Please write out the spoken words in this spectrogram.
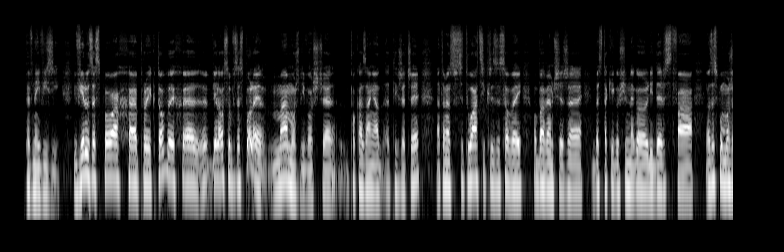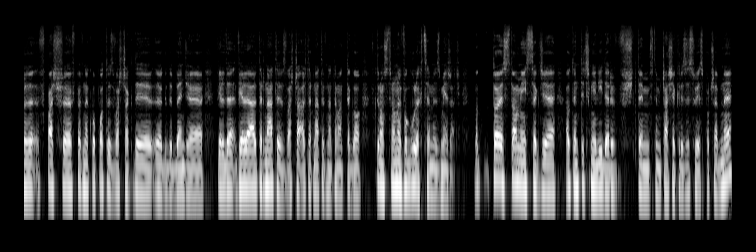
pewnej wizji. W wielu zespołach e, projektowych e, wiele osób w zespole ma możliwość e, pokazania tych rzeczy, natomiast w sytuacji kryzysowej obawiam się, że bez takiego silnego liderstwa no zespół może wpaść w pewne kłopoty, zwłaszcza gdy, gdy będzie wiele, wiele alternatyw, zwłaszcza alternatyw na temat tego, w którą stronę w ogóle chcemy zmierzać. No, to jest to miejsce, gdzie autentycznie lider w tym, w tym czasie kryzysu jest potrzebny.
